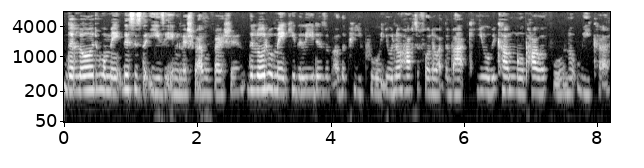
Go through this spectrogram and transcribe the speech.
the Lord will make this is the easy English Bible version. The Lord will make you the leaders of other people. You will not have to follow at the back. You will become more powerful, not weaker.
